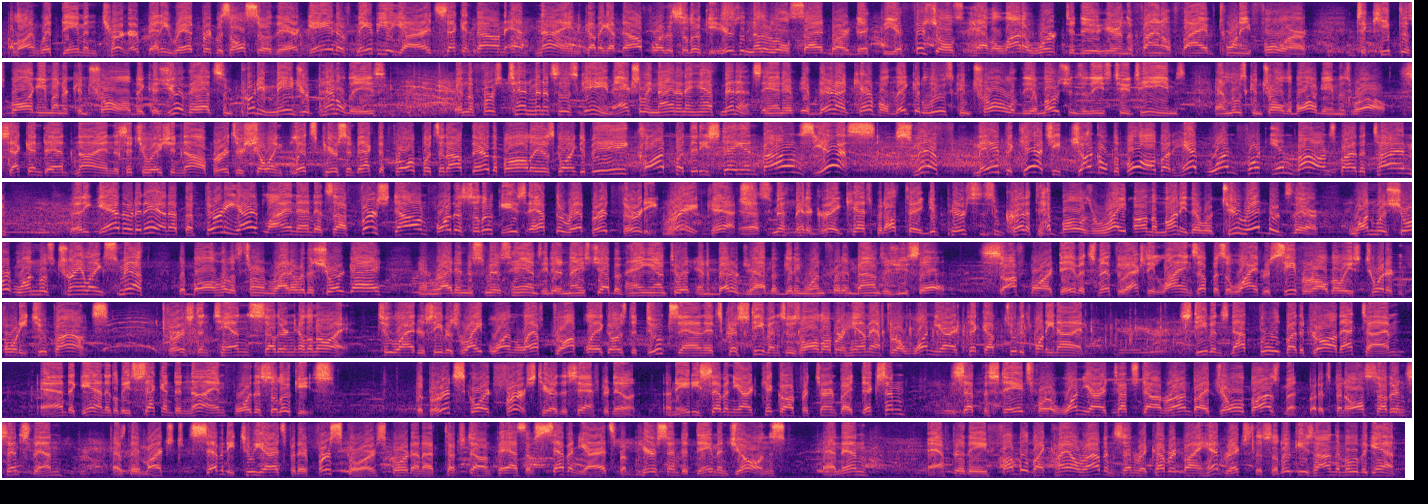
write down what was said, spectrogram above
along with Damon Turner. Benny Radford was also there. Gain of maybe a yard. Second down and nine coming up now for the Salukis. Here's another little sidebar, Dick. The officials have a lot of work to do here in the final 524 to keep this ball game under control because you have had some pretty major penalties in the first 10 minutes of this game, actually nine and a half minutes. And if, if they're not careful, they could lose control of the emotions of these two teams and lose control of the ball game as well. Second and nine, the situation now. Birds are showing blitz. Pearson back to throw, puts it out there. The ball is going to be caught, but did he stay in bounds? Yes. Smith made the catch. He juggled the ball, but had one foot in bounds by the time that he gathered it in at the 30-yard line, and it's a first down for the Salukis at the Redbird 30. Great catch. Yeah, Smith made a great catch, but I'll tell you, give Pearson some credit. That ball is right on the money. There were two Redbirds there. One was short, one was trailing Smith. The ball was thrown right over the short guy and right into Smith's hands. He did a nice job of hanging on to it and a better job of getting one foot in bounds, as you said. Sophomore David Smith, who actually lines up as a wide receiver, although he's 242 pounds. First and 10, Southern Illinois. Two wide receivers right, one left. Draw play goes to Dukes, and it's Chris Stevens who's all over him after a one-yard pickup, 2 to 29. Stevens not fooled by the draw that time. And again, it'll be second and nine for the Salukis. The Birds scored first here this afternoon. An 87-yard kickoff return by Dixon set the stage for a one-yard touchdown run by Joel Bosman, but it's been all Southern since then as they marched 72 yards for their first score, scored on a touchdown pass of seven yards from Pearson to Damon Jones, and then after the fumble by Kyle Robinson, recovered by Hendricks, the Salukis on the move again.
